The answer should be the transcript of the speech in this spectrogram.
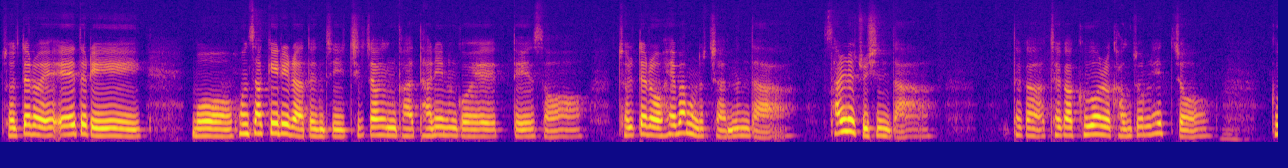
절대로 애- 애들이 뭐 혼사길이라든지 직장 가 다니는 거에 대해서 절대로 해방 놓지 않는다. 살려주신다. 제가 제가 그거를 강조를 했죠. 그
